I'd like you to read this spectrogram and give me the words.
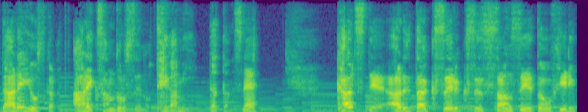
ダレイオスからアレクサンドロスへの手紙だったんですね。かつてアルタクセルクス3世とフィリッ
